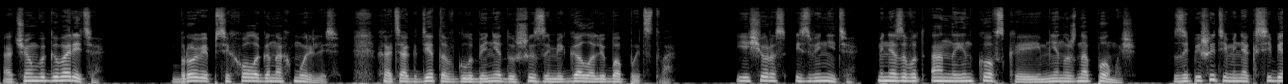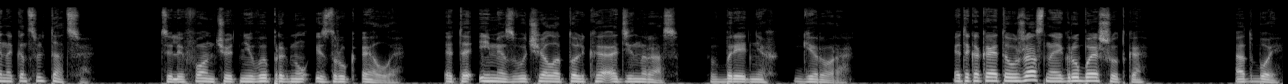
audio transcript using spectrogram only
«О чем вы говорите?» Брови психолога нахмурились, хотя где-то в глубине души замигало любопытство. «Еще раз извините. Меня зовут Анна Янковская, и мне нужна помощь. Запишите меня к себе на консультацию». Телефон чуть не выпрыгнул из рук Эллы. Это имя звучало только один раз в бреднях Герора. Это какая-то ужасная и грубая шутка. Отбой.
